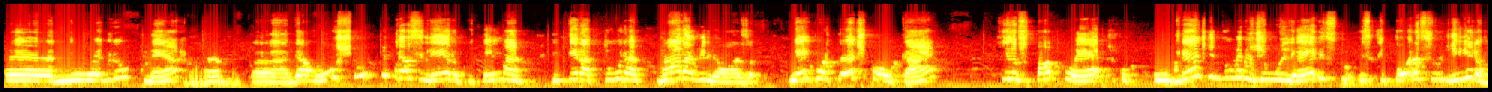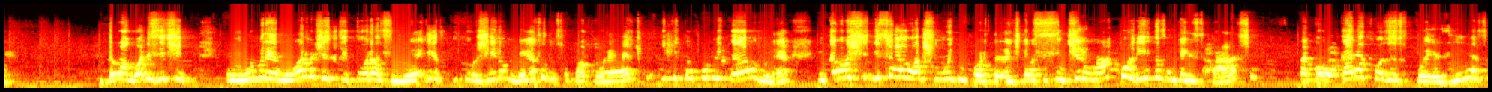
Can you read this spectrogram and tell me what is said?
é, negro, né, é, é, gaúcho e brasileiro, que tem uma literatura maravilhosa. E é importante colocar que nos papo poético um grande número de mulheres escritoras surgiram. Então agora existe um número enorme de escritoras negras que surgiram dentro do papo poético e que estão publicando, né? Então isso eu acho muito importante, que elas se sentiram acolhidas naquele espaço para colocarem as suas poesias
